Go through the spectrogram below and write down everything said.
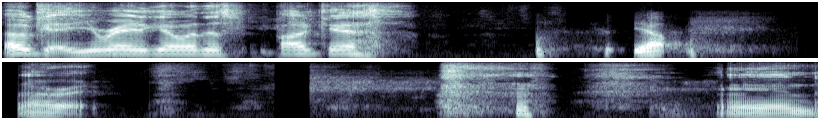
Okay, you ready to go with this podcast? Yep. All right. and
